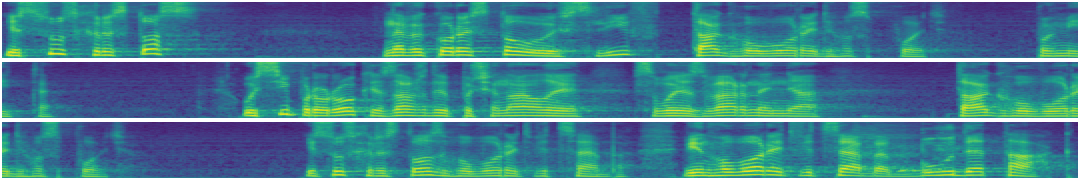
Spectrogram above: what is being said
Ісус Христос не використовує слів, так говорить Господь. Помітьте. Усі пророки завжди починали своє звернення так говорить Господь. Ісус Христос говорить від себе. Він говорить від себе, буде так.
